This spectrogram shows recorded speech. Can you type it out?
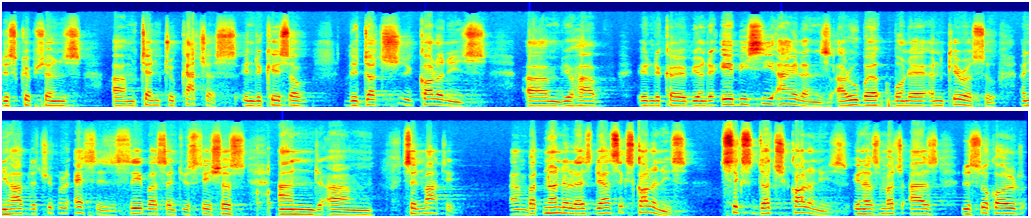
descriptions um, tend to catch us. In the case of the Dutch colonies, um, you have in the Caribbean, the ABC Islands, Aruba, Bonaire, and Curacao. And you have the triple S's, Saba, St. Eustatius, and um, St. Martin. Um, but nonetheless, there are six colonies, six Dutch colonies, inasmuch as much as the so-called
